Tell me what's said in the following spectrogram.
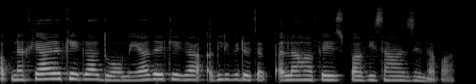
अपना ख्याल रखिएगा दुआ में याद रखिएगा अगली वीडियो तक अल्लाह हाफिज़, पाकिस्तान, जिंदाबाद।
